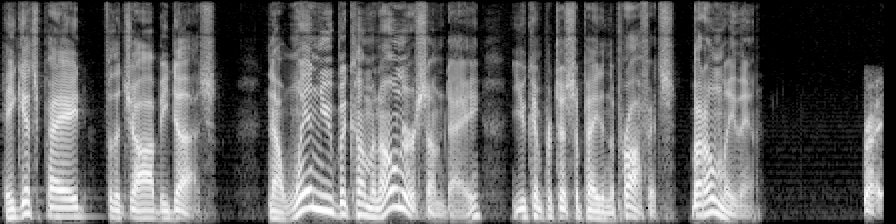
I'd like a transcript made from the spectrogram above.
He gets paid for the job he does. Now, when you become an owner someday, you can participate in the profits, but only then. Right.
